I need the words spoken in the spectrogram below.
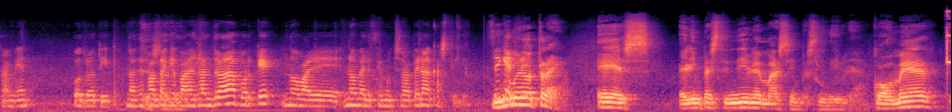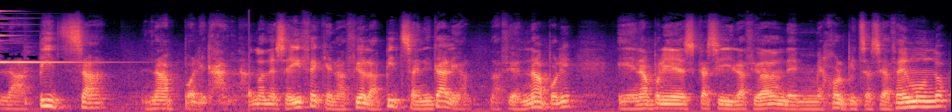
También otro tip. No hace falta que pagues la entrada porque no, vale, no merece mucho la pena el castillo. Siguiente. Número 3 es el imprescindible más imprescindible. Comer la pizza napolitana. Donde se dice que nació la pizza en Italia. Nació en Nápoli. Y Nápoli es casi la ciudad donde mejor pizza se hace del mundo.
